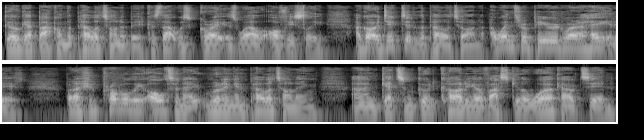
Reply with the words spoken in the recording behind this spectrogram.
go get back on the Peloton a bit because that was great as well. Obviously, I got addicted to the Peloton. I went through a period where I hated it, but I should probably alternate running and Pelotoning and get some good cardiovascular workouts in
